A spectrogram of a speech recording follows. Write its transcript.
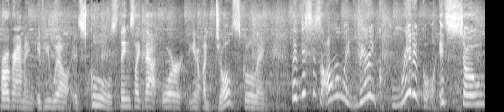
programming, if you will, at schools, things like that, or, you know, adult schooling. Like, this is all like very critical. It's so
